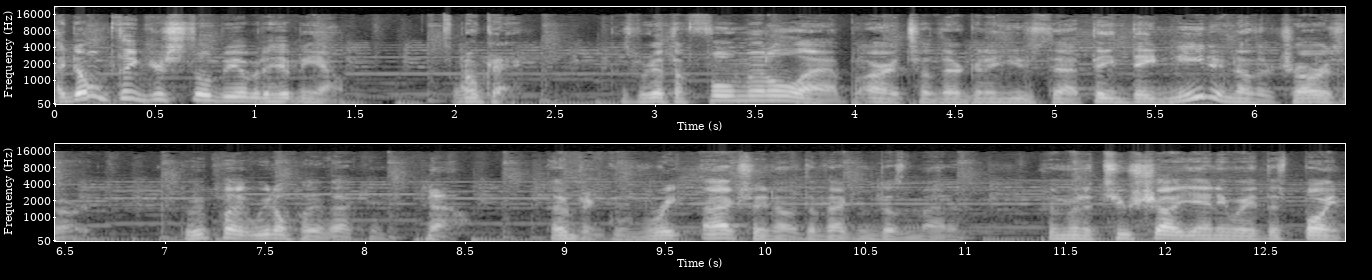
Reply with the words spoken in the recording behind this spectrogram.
I don't think you're still be able to hit me out. Okay. Because we got the full metal lab. All right, so they're going to use that. They, they need another Charizard. Do we play? We don't play vacuum. No. That would been great. Actually, no, the vacuum doesn't matter. I'm going to two-shot you anyway at this point.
